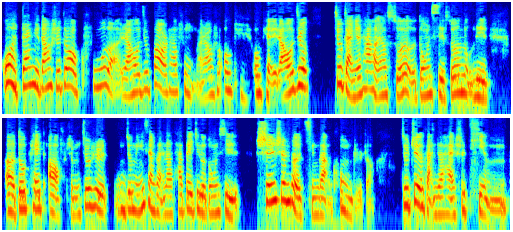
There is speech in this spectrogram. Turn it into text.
哇，丹尼当时都要哭了，然后就抱着他父母嘛，然后说 OK OK，然后就就感觉他好像所有的东西，所有努力，呃，都 paid off，什么就是你就明显感觉到他被这个东西深深的情感控制着。就这个感觉还是挺，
